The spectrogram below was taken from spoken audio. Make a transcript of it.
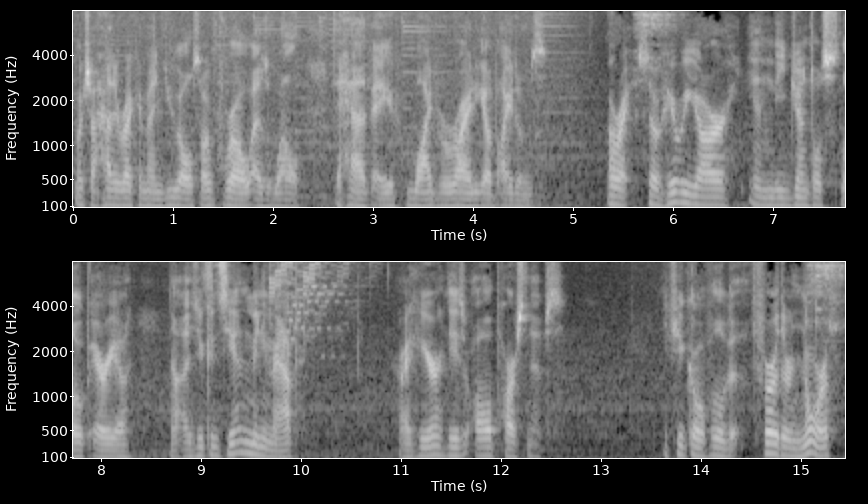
which I highly recommend you also grow as well to have a wide variety of items. Alright, so here we are in the gentle slope area. Now as you can see on the mini-map, right here, these are all parsnips. If you go a little bit further north,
